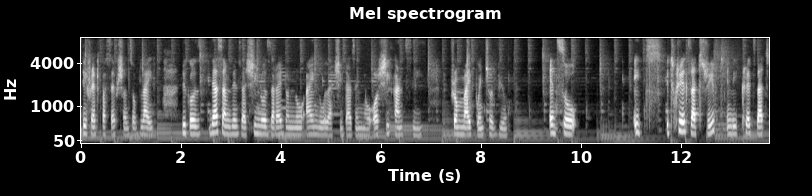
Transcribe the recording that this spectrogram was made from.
different perceptions of life. Because there are some things that she knows that i don't know i know that she doesn't know or she can't see from my point of view. And so it it creates that rift and it creates that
